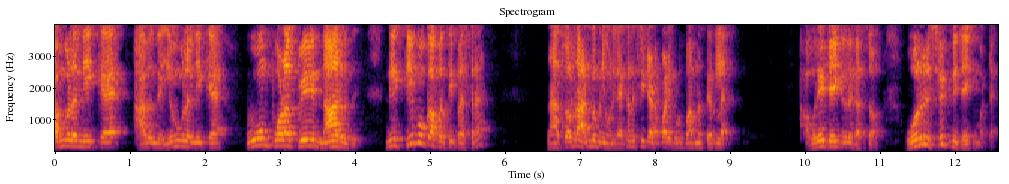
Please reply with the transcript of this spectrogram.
அவங்கள நீக்க அவங்க இவங்கள நீக்க ஊம் பொழப்பே நாறுது. நீ திமுக பத்தி பேசுற? நான் சொல்றேன் அன்புமணி உனக்கு எத்தனை சீட் எடப்பாடி கொடுப்பாருன்னு தெரியல. அவரே ஜெயிக்கிறது கஷ்டம். ஒரு சீட் நீ ஜெயிக்க மாட்டேன்.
